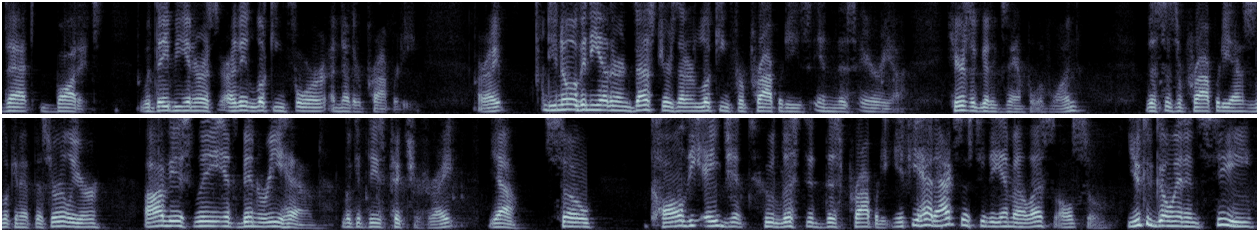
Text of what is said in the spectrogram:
that bought it? Would they be interested? Are they looking for another property? All right. Do you know of any other investors that are looking for properties in this area? Here's a good example of one. This is a property, I was looking at this earlier. Obviously, it's been rehabbed. Look at these pictures, right? Yeah. So call the agent who listed this property. If you had access to the MLS also, you could go in and see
